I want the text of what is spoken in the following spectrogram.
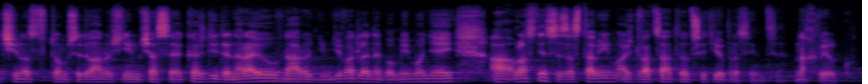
činnost v tom předvánočním čase. Každý den hraju v Národním divadle nebo mimo něj a vlastně se zastavím až 23. prosince na chvilku.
